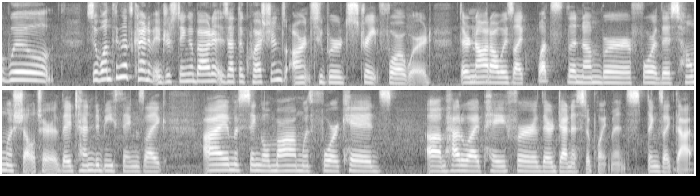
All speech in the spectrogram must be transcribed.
will. So, one thing that's kind of interesting about it is that the questions aren't super straightforward. They're not always like, what's the number for this homeless shelter? They tend to be things like, I'm a single mom with four kids. Um, how do I pay for their dentist appointments? Things like that.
